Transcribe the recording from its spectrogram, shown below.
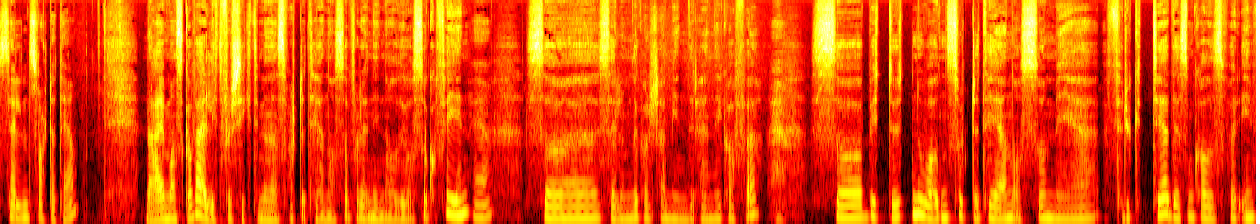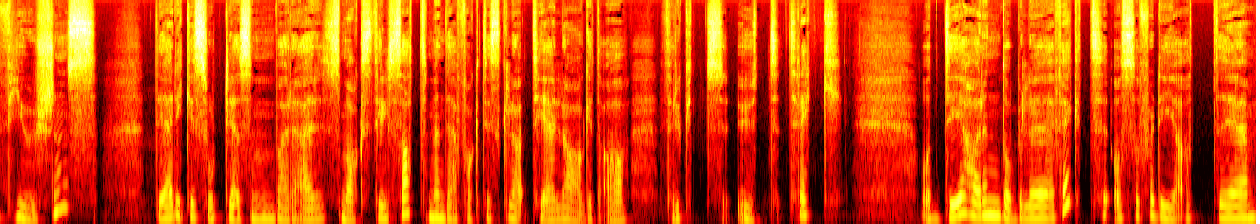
Selv den svarte teen? Nei, man skal være litt forsiktig med den svarte teen også, for den inneholder jo også koffein. Ja. Så selv om det kanskje er mindre enn i kaffe, så bytte ut noe av den sorte teen også med fruktte, det som kalles for infusions. Det er ikke sort te som bare er smakstilsatt, men det er faktisk te laget av fruktuttrekk. Og det har en dobbel effekt, også fordi at det,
